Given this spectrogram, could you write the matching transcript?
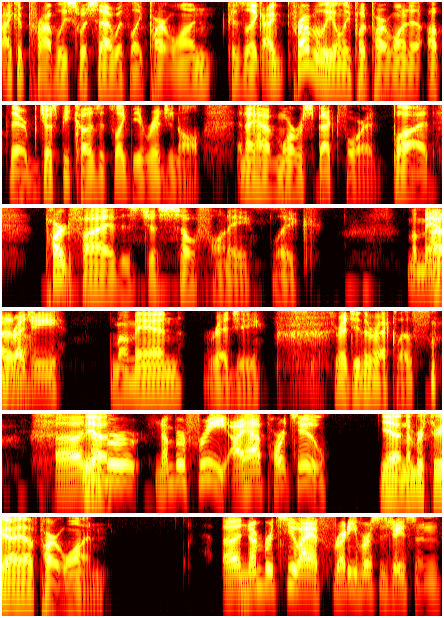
I could probably switch that with like part one because like I probably only put part one up there just because it's like the original, and I have more respect for it. But part five is just so funny. Like My man don't know. Reggie. my man Reggie, Reggie the Reckless. Uh, Yeah. number number three, I have part two. yeah, number three I have part one. Uh, number two, I have Freddy versus Jason.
